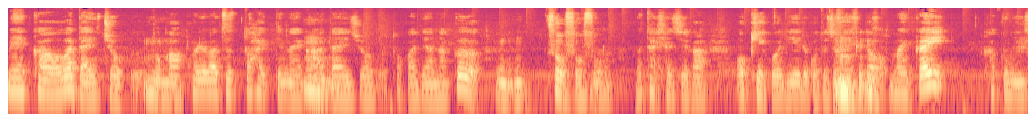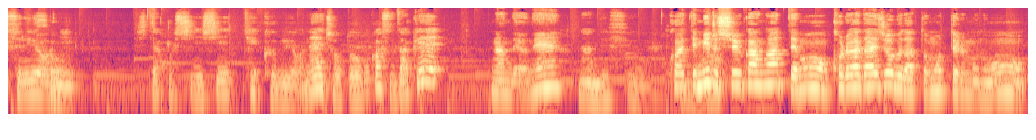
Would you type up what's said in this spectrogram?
メーカーは大丈夫とか、うん。これはずっと入ってないから大丈夫とかではなく、そうそうそう、うん。私たちが大きい声で言えることじゃないけど毎回確認するようにしてほしいし手首をねちょっと動かすだけなんだよね。なんですよ。こうやって見る習慣があってもこれは大丈夫だと思ってるものを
